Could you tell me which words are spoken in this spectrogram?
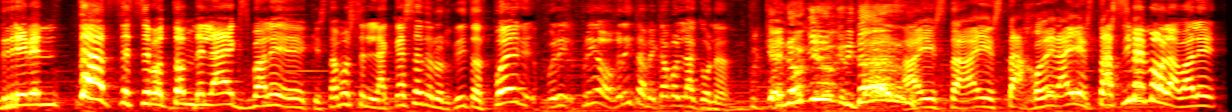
¡reventad ese botón de likes, ¿vale? Eh, que estamos en la casa de los gritos. ¿Puede? Fri- Frío, grita, me cago en la cona. ¡Que no quiero gritar! Ahí está, ahí está, joder, ahí está, sí me mola, ¿vale?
